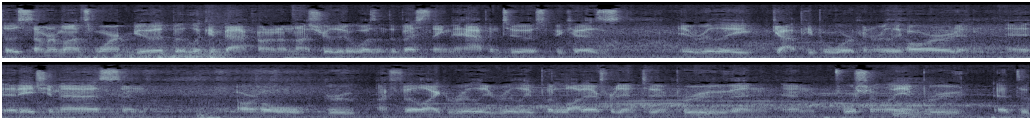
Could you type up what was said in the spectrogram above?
those summer months weren't good, but looking back on it, I'm not sure that it wasn't the best thing to happen to us because it really got people working really hard and at HMS and our whole group, I feel like really, really put a lot of effort into improve and, and fortunately improved at the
